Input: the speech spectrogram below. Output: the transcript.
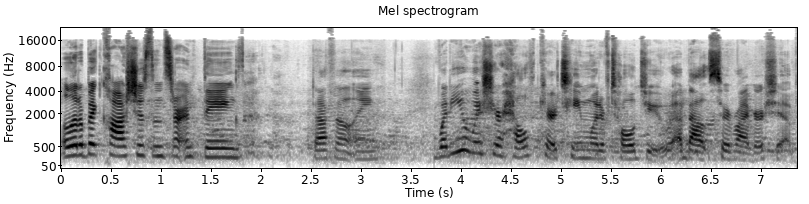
a little bit cautious in certain things. Definitely. What do you wish your healthcare team would have told you about survivorship?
